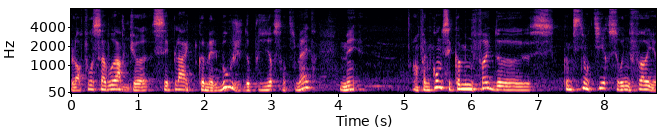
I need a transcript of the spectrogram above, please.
Alors il faut savoir que ces plaques, comme elles bougent de plusieurs centimètres, mais en fin de compte, c'est comme une feuille de. comme si on tire sur une feuille.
